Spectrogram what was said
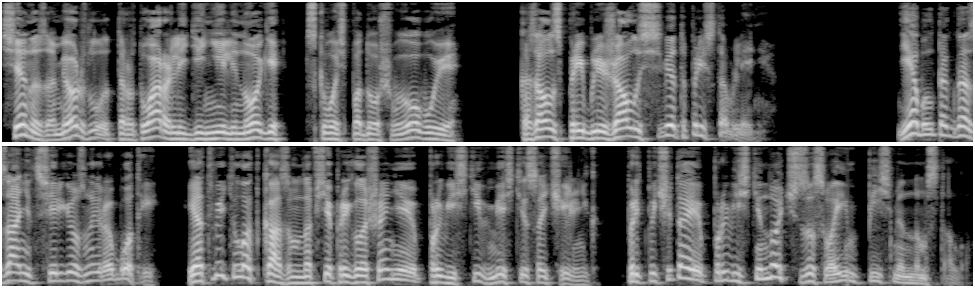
Сено замерзло, тротуары леденили ноги сквозь подошвы обуви, казалось, приближалось светопреставление. Я был тогда занят серьезной работой и ответил отказом на все приглашения провести вместе сочельник, предпочитая провести ночь за своим письменным столом.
